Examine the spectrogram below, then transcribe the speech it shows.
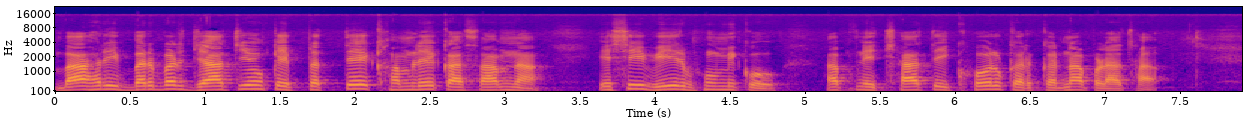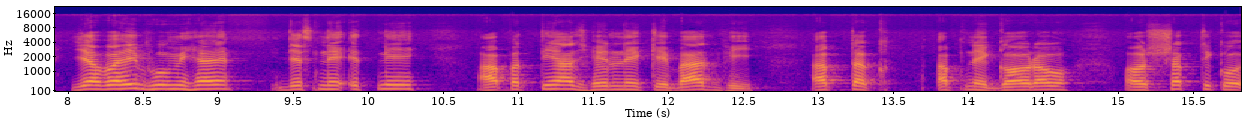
बाहरी बर्बर जातियों के प्रत्येक हमले का सामना इसी वीर भूमि को अपनी छाती खोलकर करना पड़ा था। यह वही भूमि है जिसने इतनी आपत्तियाँ झेलने के बाद भी अब तक अपने गौरव और शक्ति को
